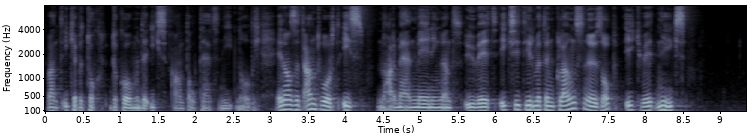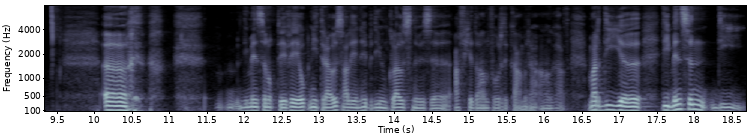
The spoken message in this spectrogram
Want ik heb het toch de komende x aantal tijd niet nodig. En als het antwoord is, naar mijn mening, want u weet, ik zit hier met een clownsneus op, ik weet niks. Uh, die mensen op tv ook niet trouwens, alleen hebben die hun klauwsneus uh, afgedaan voor de camera aangaat. Maar die, uh, die mensen die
